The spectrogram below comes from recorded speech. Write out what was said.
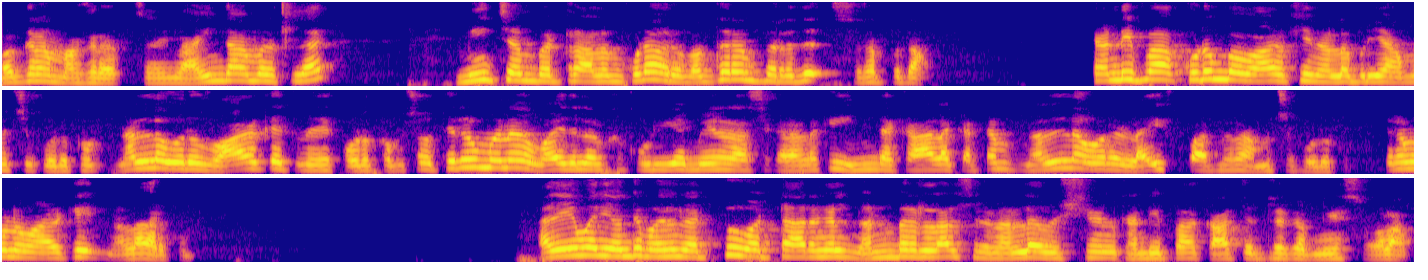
வக்ரம் மகரம் சரிங்களா? ஐந்தாம் இடத்துல நீச்சம் பெற்றாலும் கூட அவர் வக்ரம் பெறுறது சிறப்பு தான் கண்டிப்பா குடும்ப வாழ்க்கையை நல்லபடியாக அமைச்சு கொடுக்கும். நல்ல ஒரு வாழ்க்கை துணையை கொடுக்கும். ஸோ திருமண வயதில் இருக்கக்கூடிய மீனராசிக்காரர்களுக்கு இந்த காலகட்டம் நல்ல ஒரு லைஃப் பார்ட்னர் அமைச்சு கொடுக்கும். திருமண வாழ்க்கை நல்லா இருக்கும். அதே மாதிரி வந்து பார்த்தீங்கன்னா நட்பு வட்டாரங்கள் நண்பர்களால் சில நல்ல விஷயங்கள் கண்டிப்பாக காத்துட்டு இருக்கு அப்படின்னு சொல்லலாம்.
